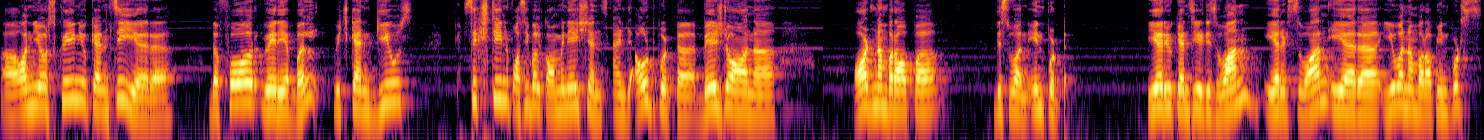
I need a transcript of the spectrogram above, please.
Uh, on your screen you can see here uh, the four variable which can give 16 possible combinations and the output uh, based on uh, odd number of this one input. Here you can see it is 1, here it's 1, here uh, even number of inputs.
